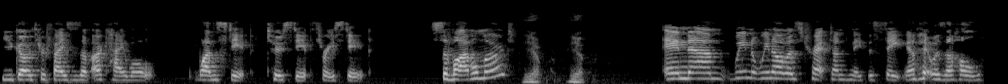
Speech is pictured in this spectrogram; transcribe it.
you go through phases of okay, well, one step, two step, three step, survival mode. Yep, yep. And um, when when I was trapped underneath the seat, now that was a whole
